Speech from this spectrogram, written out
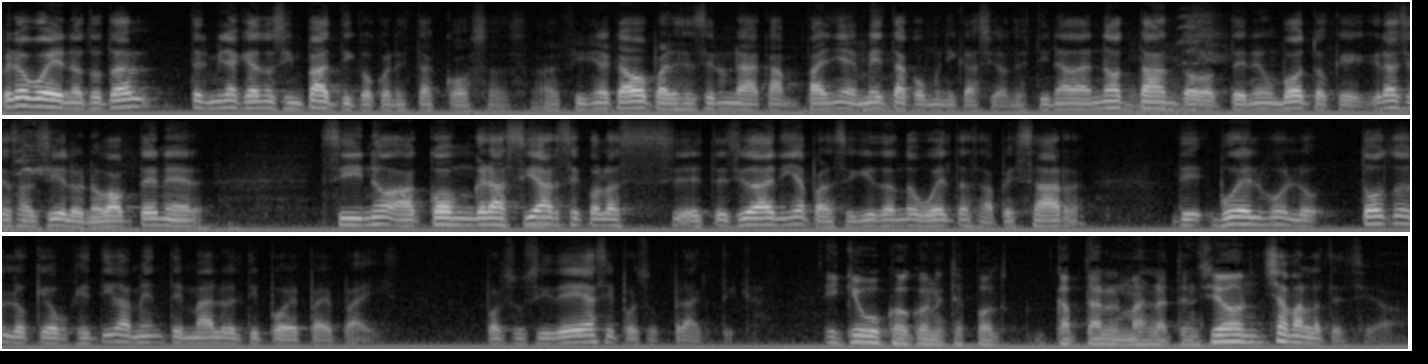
pero bueno, total, termina quedando simpático con estas cosas. Al fin y al cabo parece ser una campaña de metacomunicación, destinada no tanto a obtener un voto que gracias al cielo no va a obtener, sino a congraciarse con la este, ciudadanía para seguir dando vueltas a pesar de, vuelvo, lo, todo lo que objetivamente malo el tipo es para el país, por sus ideas y por sus prácticas. ¿Y qué buscó con este spot? ¿Captar más la atención? Llamar la atención.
